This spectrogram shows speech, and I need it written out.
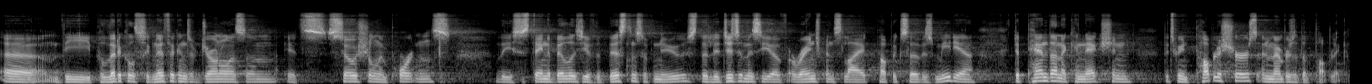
um, the political significance of journalism, its social importance, the sustainability of the business of news, the legitimacy of arrangements like public service media depend on a connection between publishers and members of the public.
